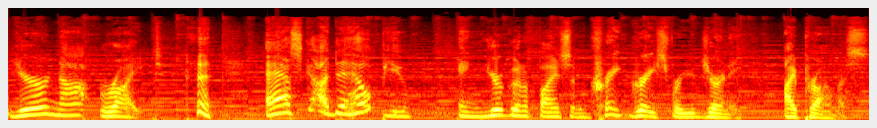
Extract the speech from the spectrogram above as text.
You're not right. Ask God to help you, and you're going to find some great grace for your journey. I promise.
